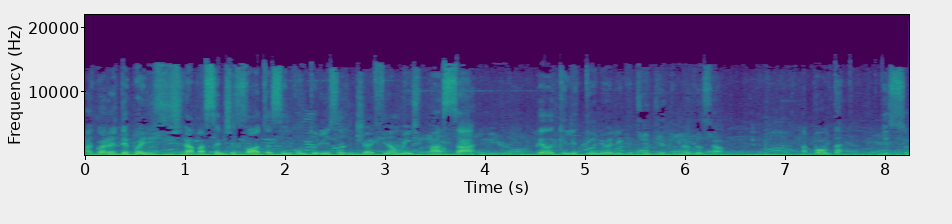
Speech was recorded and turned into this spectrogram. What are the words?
Agora, depois de tirar bastante foto assim com turista, a gente vai finalmente passar pelo aquele túnel ali que eu tinha dito. Meu Deus do céu. Aponta. Isso,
